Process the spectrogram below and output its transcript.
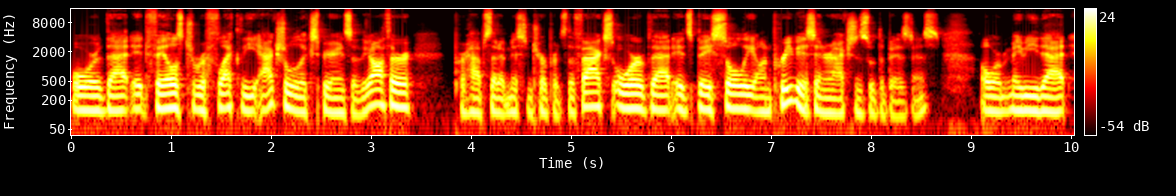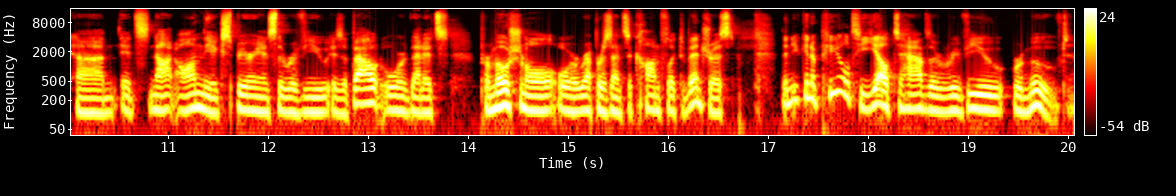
or that it fails to reflect the actual experience of the author, perhaps that it misinterprets the facts, or that it's based solely on previous interactions with the business, or maybe that um, it's not on the experience the review is about, or that it's promotional or represents a conflict of interest, then you can appeal to Yelp to have the review removed,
